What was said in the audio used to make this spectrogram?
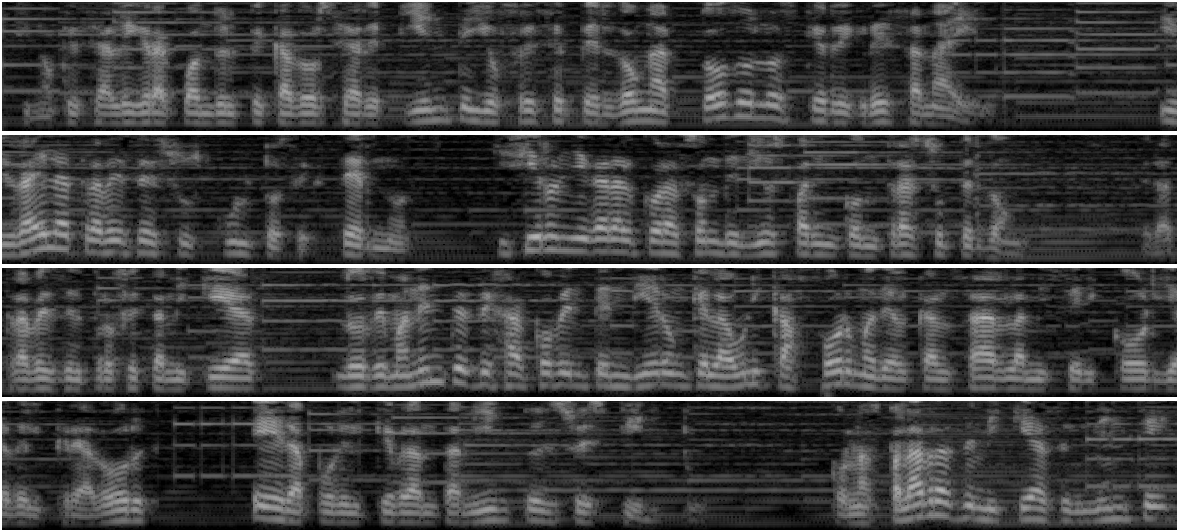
sino que se alegra cuando el pecador se arrepiente y ofrece perdón a todos los que regresan a Él. Israel a través de sus cultos externos quisieron llegar al corazón de Dios para encontrar su perdón, pero a través del profeta Miqueas, los remanentes de Jacob entendieron que la única forma de alcanzar la misericordia del Creador era por el quebrantamiento en su espíritu. Con las palabras de Miqueas en mente,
